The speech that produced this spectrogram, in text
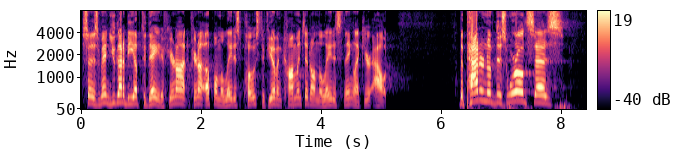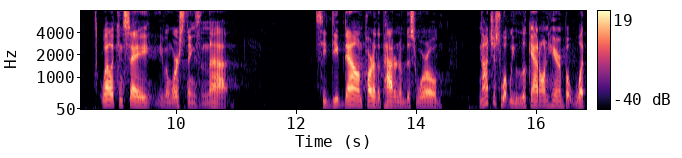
says, man, you got to be up to date. If you're not, if you're not up on the latest post, if you haven't commented on the latest thing, like you're out. The pattern of this world says, well, it can say even worse things than that. See, deep down, part of the pattern of this world, not just what we look at on here, but what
